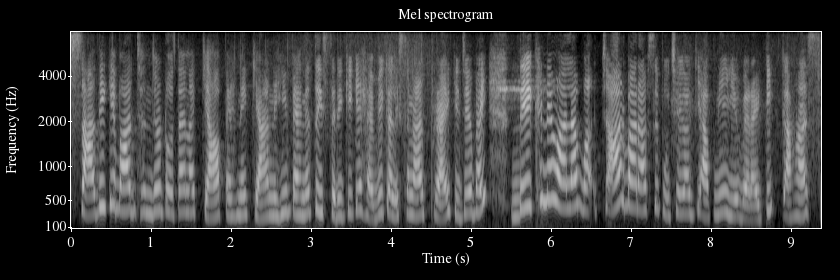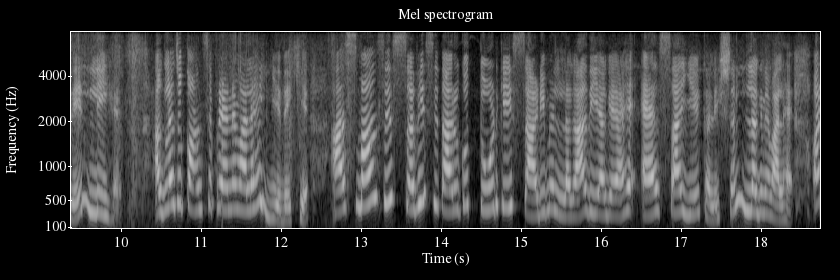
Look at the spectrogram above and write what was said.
शादी के बाद झंझट होता है ना, क्या पहने, क्या नहीं पहने तो इस तरीके के हैवी कलेक्शन आप ट्राई कीजिए भाई। देखने वाला चार बार आपसे पूछेगा कि आपने ये वेराइटी कहाँ से ली है। अगला जो कॉन्सेप्ट रहने वाला है, ये देखिए। आसमान से सभी सितारों को तोड़ के इस साड़ी में लगा दिया गया है। ऐसा ये कलेक्शन लगने वाला है। और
